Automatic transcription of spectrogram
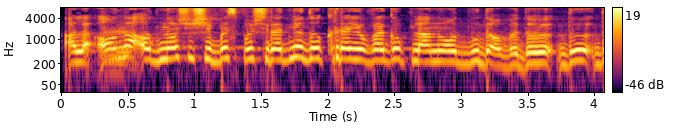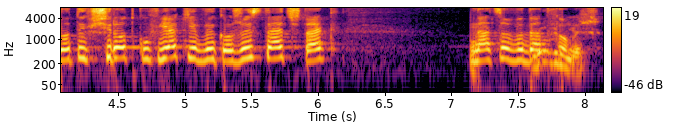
Ale ona odnosi się bezpośrednio do Krajowego Planu Odbudowy, do, do, do tych środków, jak je wykorzystać, tak? Na co wydatkować? Również,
